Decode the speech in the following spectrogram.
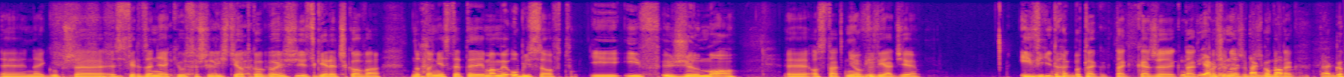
e, najgłupsze stwierdzenie, jakie usłyszeliście od kogoś z Giereczkowa. No to niestety mamy Ubisoft i Yves Gillemot e, ostatnio w wywiadzie Iwi, tak, bo tak, tak każe, tak proszono, żebyśmy tak go, mam, tak... tak go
